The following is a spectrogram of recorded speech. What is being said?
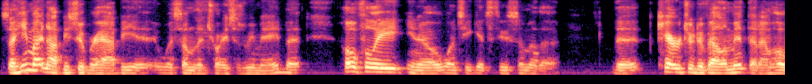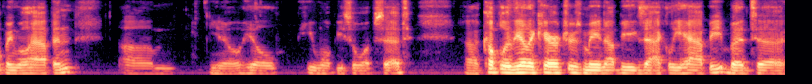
So he might not be super happy uh, with some of the choices we made, but hopefully, you know, once he gets through some of the the character development that I'm hoping will happen, um, you know, he'll he won't be so upset. A couple of the other characters may not be exactly happy, but uh,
